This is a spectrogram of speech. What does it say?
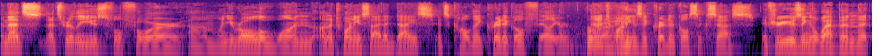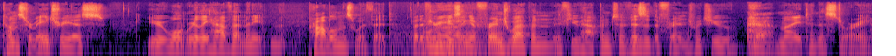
and that's that's really useful for um, when you roll a one on a twenty-sided dice. It's called a critical failure, and a twenty is a critical success. If you're using a weapon that comes from Atreus, you won't really have that many problems with it. But if you're using a fringe weapon, if you happen to visit the fringe, which you might in this story,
